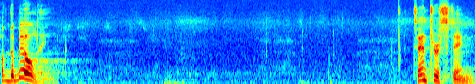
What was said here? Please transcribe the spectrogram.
of the building. It's interesting.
